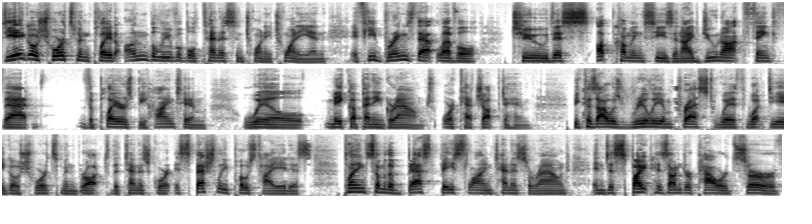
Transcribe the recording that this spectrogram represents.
Diego Schwartzman played unbelievable tennis in 2020. And if he brings that level to this upcoming season, I do not think that the players behind him will make up any ground or catch up to him because I was really impressed with what Diego Schwartzman brought to the tennis court, especially post hiatus, playing some of the best baseline tennis around. And despite his underpowered serve,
